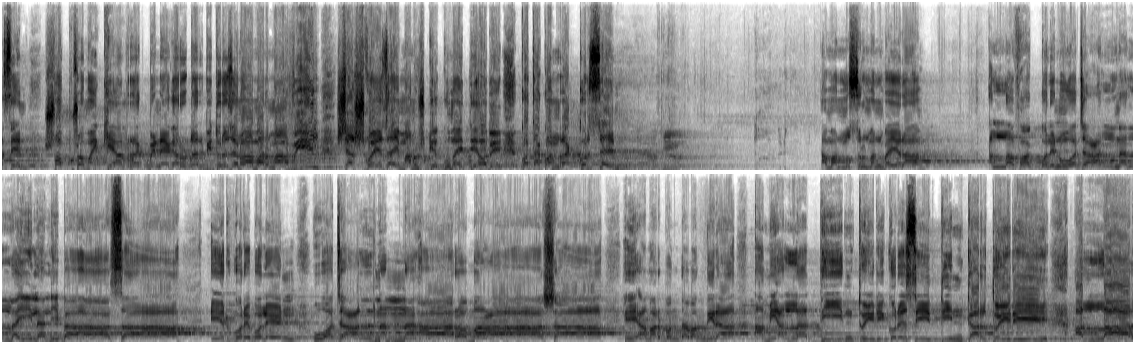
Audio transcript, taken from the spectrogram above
আছেন, সব সময় খেয়াল রাখবেন, এগারোটার ভিতরে যেন আমার মাহফিল শেষ হয়ে যায়, মানুষকে ঘুমাইতে হবে। কথা কন, রাগ করছেন? আমার মুসলমান ভাইয়েরা আল্লাহ পাক বলেন ওয়াজাআলনাল লাইলা লিবাসা। এরপরে বলেন ওয়াজাআলনান নাহারা মাআশা। হে আমার বান্দা বান্দিরা আমি আল্লাহ দিন তৈরি করেছি, দিন কার তৈরি? আল্লাহর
